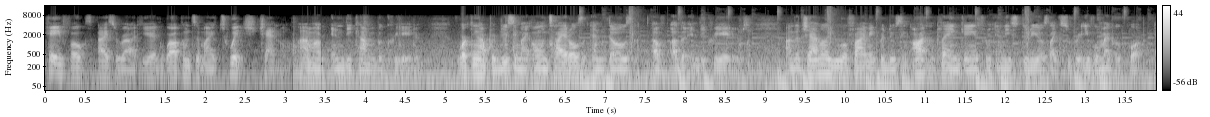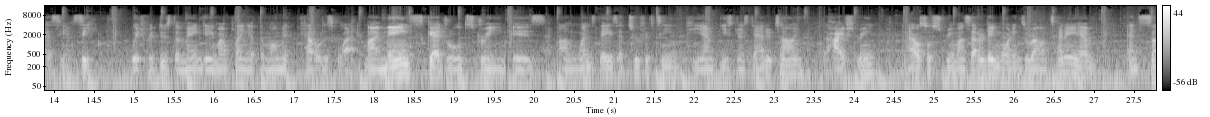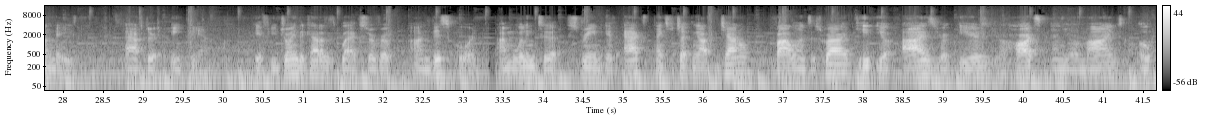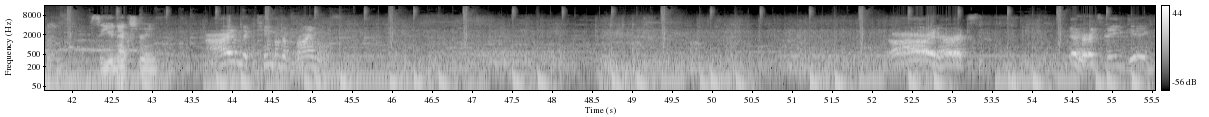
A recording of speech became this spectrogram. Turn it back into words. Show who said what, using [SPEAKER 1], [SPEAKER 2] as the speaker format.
[SPEAKER 1] Hey folks, IsoRod here, and welcome to my Twitch channel. I'm an indie comic book creator, working on producing my own titles and those of other indie creators. On the channel, you will find me producing art and playing games from indie studios like Super Evil Megacorp, SEMC, which produced the main game I'm playing at the moment, Catalyst Black. My main scheduled stream is on Wednesdays at 2.15 p.m. Eastern Standard Time, the Hive stream, and I also stream on Saturday mornings around 10 a.m. and Sundays after 8 p.m. If you join the Catalyst Black server on Discord, I'm willing to stream if asked. Thanks for checking out the channel. Follow and subscribe. Keep your eyes, your ears, your hearts, and your minds open. See you next stream.
[SPEAKER 2] I am the king of the primals. Oh, it hurts. It hurts being king.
